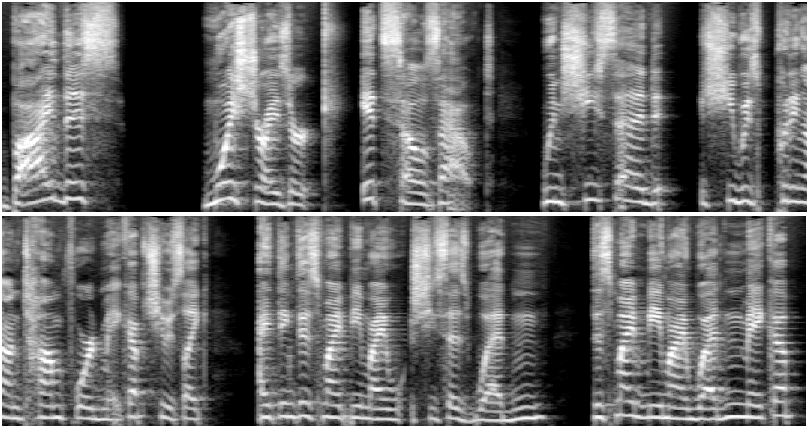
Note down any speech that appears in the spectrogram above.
buy this moisturizer, it sells out. When she said she was putting on Tom Ford makeup, she was like, I think this might be my, she says, wedding. This might be my wedding makeup.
